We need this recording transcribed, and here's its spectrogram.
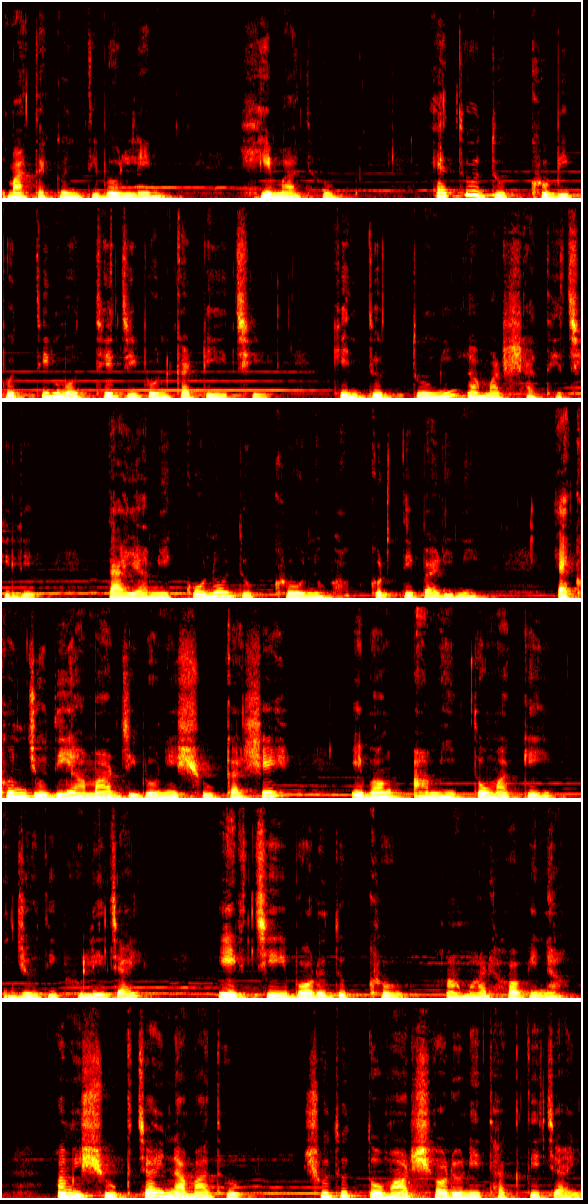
মাতা কুন্তি বললেন, হে মাধব, এত দুঃখ বিপত্তির মধ্যে জীবন কাটিয়েছি, কিন্তু তুমি আমার সাথে ছিলে। তাই আমি কোনো দুঃখ অনুভব করতে পারিনি। এখন যদি আমার জীবনে সুখ আসে এবং আমি তোমাকে যদি ভুলে যাই, এর চেয়ে বড় দুঃখ আমার হবে না। আমি সুখ চাই না, মাধব। শুধু তোমার স্মরণে থাকতে চাই।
